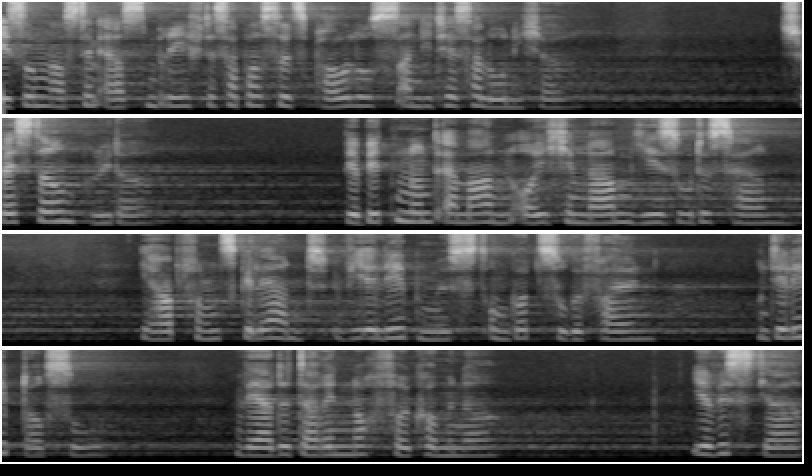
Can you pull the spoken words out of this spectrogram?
Lesung aus dem ersten Brief des Apostels Paulus an die Thessalonicher. Schwestern und Brüder, wir bitten und ermahnen euch im Namen Jesu des Herrn. Ihr habt von uns gelernt, wie ihr leben müsst, um Gott zu gefallen, und ihr lebt auch so. Werdet darin noch vollkommener. Ihr wisst ja,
